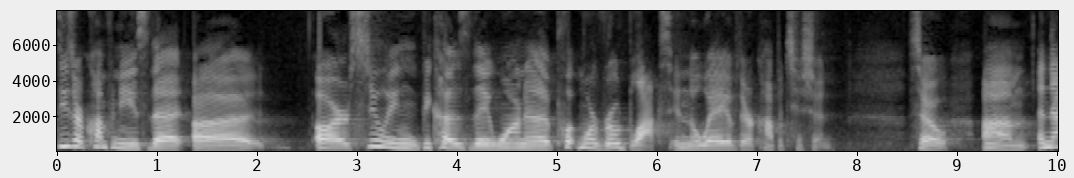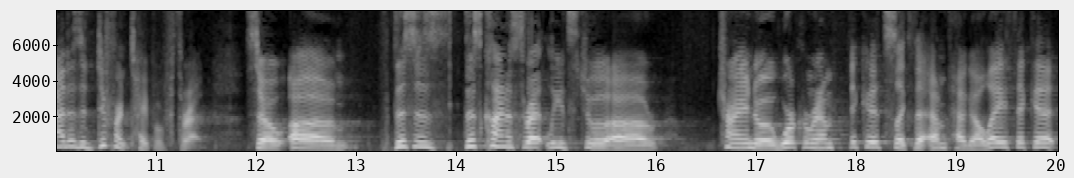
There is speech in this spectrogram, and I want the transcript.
these are companies that uh, are suing because they want to put more roadblocks in the way of their competition. So, um, and that is a different type of threat. So um, this is, this kind of threat leads to uh, trying to work around thickets like the MPEG-LA thicket,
